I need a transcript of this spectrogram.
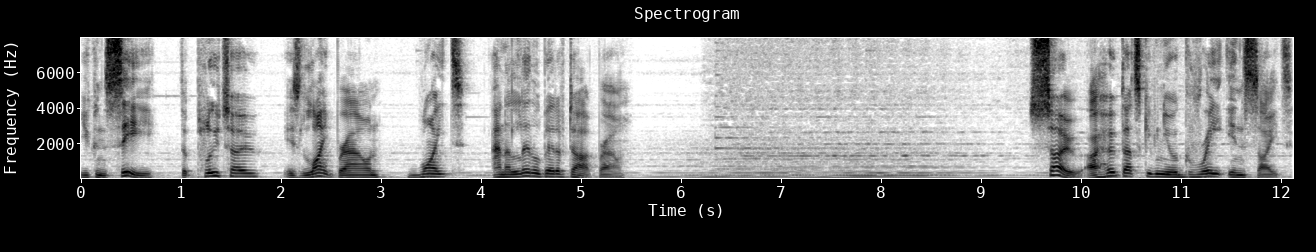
you can see that Pluto is light brown, white, and a little bit of dark brown. So, I hope that's given you a great insight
